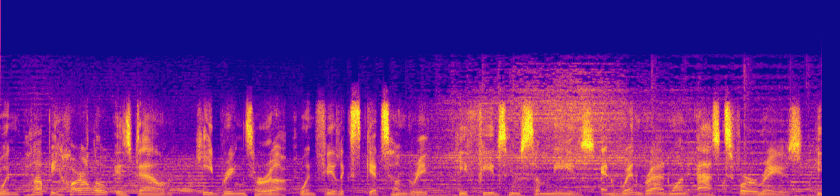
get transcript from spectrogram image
When Poppy Harlow is down, he brings her up. When Felix gets hungry, he feeds him some knees. And when Brad one asks for a raise, he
